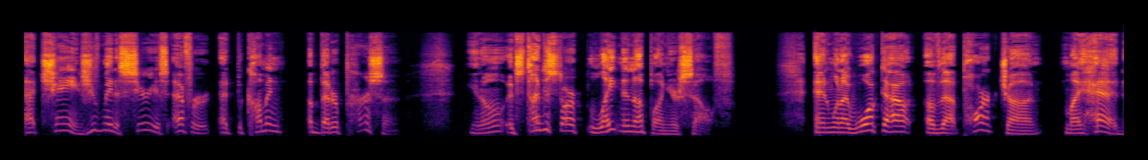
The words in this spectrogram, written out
at change. You've made a serious effort at becoming a better person. You know, it's time to start lightening up on yourself. And when I walked out of that park, John, my head,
